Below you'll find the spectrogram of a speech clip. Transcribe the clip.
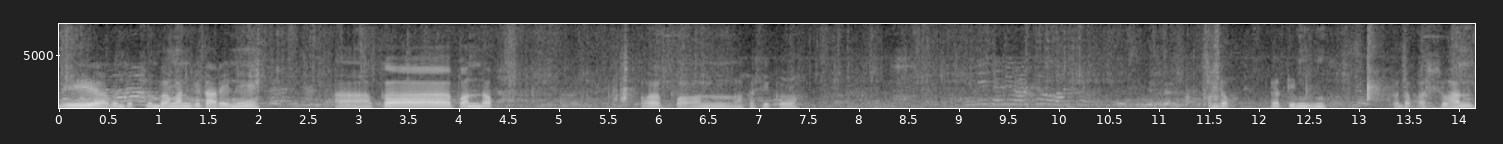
Iya, bentuk sumbangan kita hari ini uh, ke pondok oh pon apa sih ke pondok yatim pondok asuhan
